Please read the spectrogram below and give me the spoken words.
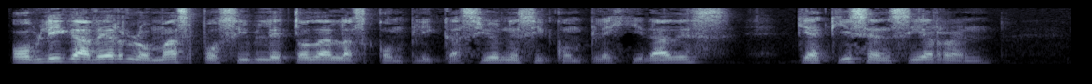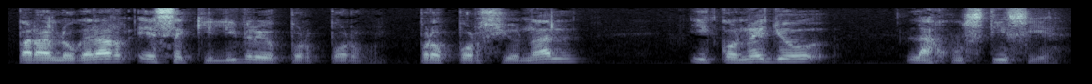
Obliga a ver lo más posible todas las complicaciones y complejidades que aquí se encierran, para lograr ese equilibrio proporcional y con ello la justicia.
